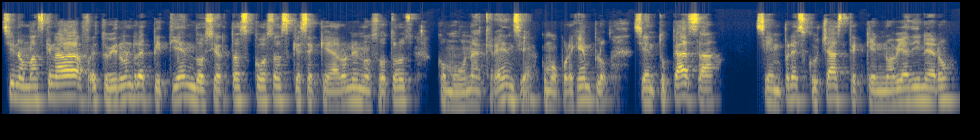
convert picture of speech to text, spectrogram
sino más que nada estuvieron repitiendo ciertas cosas que se quedaron en nosotros como una creencia, como por ejemplo, si en tu casa siempre escuchaste que no había dinero,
